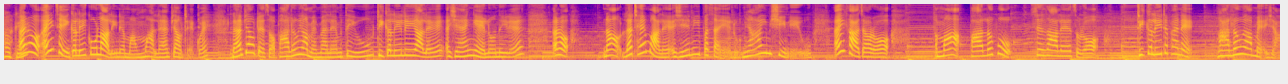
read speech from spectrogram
ဟုတ်ကဲ့အဲ့တော့အဲ့ဒီချိန်ကလေးကိုလာလေးနဲ့မမလမ်းပြောက်တယ်ကွယ်လမ်းပြောက်တယ်ဆိုတော့ဘာလို့ရမယ်မှန်းလည်းမသိဘူးဒီကလေးလေးကလည်းအရန်ငယ်လွန်းနေတယ်အဲ့တော့ နောက်လက်ထဲမှာလည်းအရင်ကြီးပတ်စံရဲ့လို့အများကြီးမရှိနေဘူးအဲ့ဒီခါကျတော့အမဘာလို့ဖို့စဉ်းစားလဲဆိုတော့ဒီကလေးတစ်ဖက်နဲ့ငါလောက်ရမယ့်အရာ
